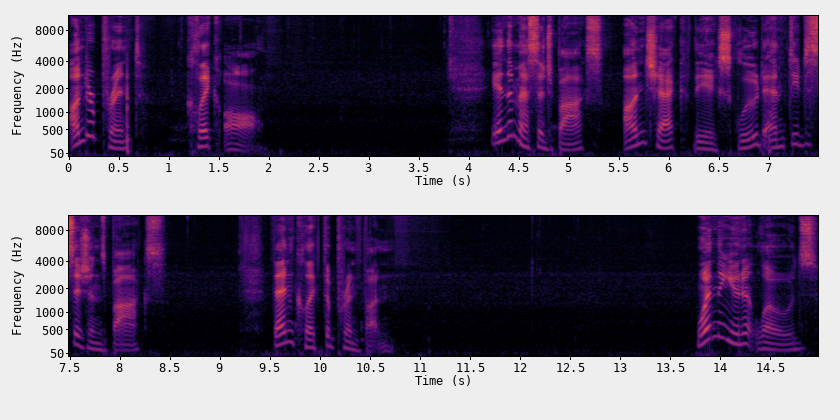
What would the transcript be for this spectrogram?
Under Print, click All. In the message box, uncheck the Exclude Empty Decisions box, then click the Print button. When the unit loads,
